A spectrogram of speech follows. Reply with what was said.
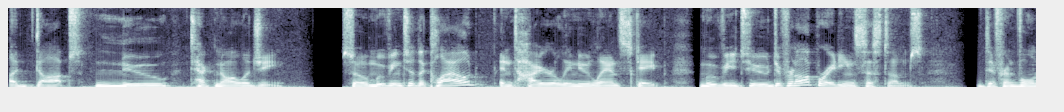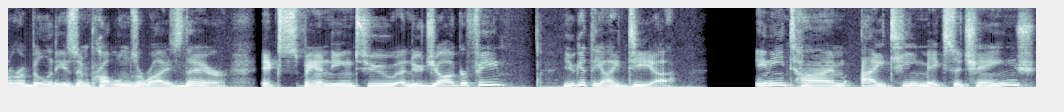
adopts new technology. So, moving to the cloud, entirely new landscape. Moving to different operating systems, different vulnerabilities and problems arise there. Expanding to a new geography, you get the idea. Anytime IT makes a change,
